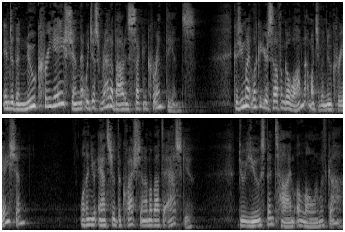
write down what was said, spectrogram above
into the new creation that we just read about in 2 Corinthians. Because you might look at yourself and go, well, I'm not much of a new creation. Well, then you answered the question I'm about to ask you. Do you spend time alone with God?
